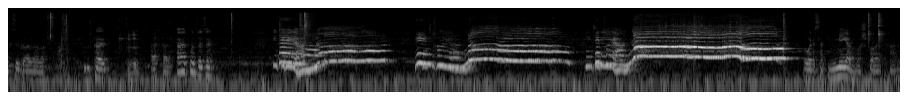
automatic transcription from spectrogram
ein bisschen kalt, Alter. Du bist kalt. Eiskalt. Eisprinzessin. Into the unknown. Into the unknown. Into the unknown. Oh, das hat mega übersteuert gerade.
